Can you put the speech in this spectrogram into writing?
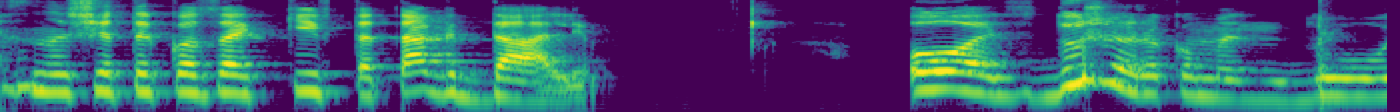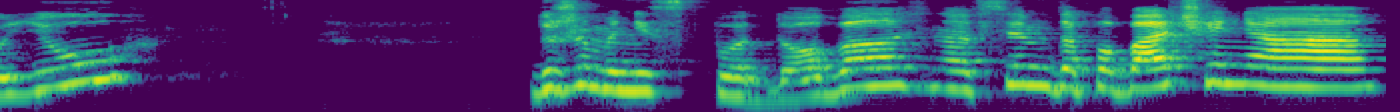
знищити козаків та так далі. Ось, дуже рекомендую. Дуже мені сподобалось. На всім до побачення!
